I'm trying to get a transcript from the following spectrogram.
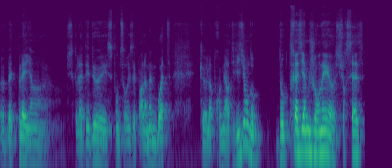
euh, Betplay, hein, puisque la D2 est sponsorisée par la même boîte que la première division. Donc, donc 13e journée euh, sur 16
